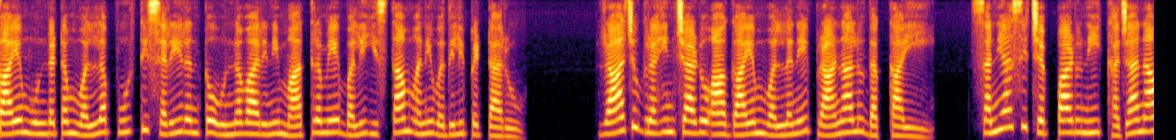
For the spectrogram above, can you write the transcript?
గాయం ఉండటం వల్ల పూర్తి శరీరంతో ఉన్నవారిని మాత్రమే బలి ఇస్తాం అని వదిలిపెట్టారు. రాజు గ్రహించాడు ఆ గాయం వల్లనే ప్రాణాలు దక్కాయి. సన్యాసి చెప్పాడు నీ ఖజానా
